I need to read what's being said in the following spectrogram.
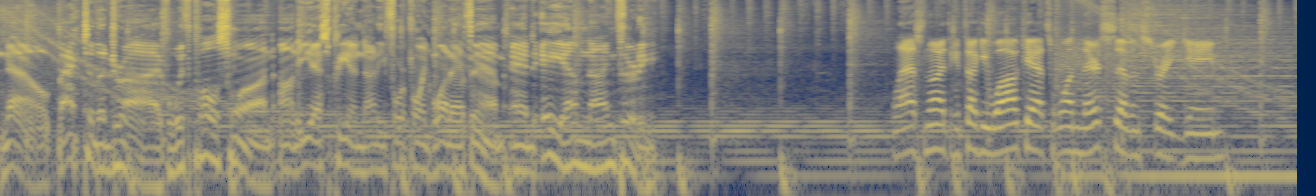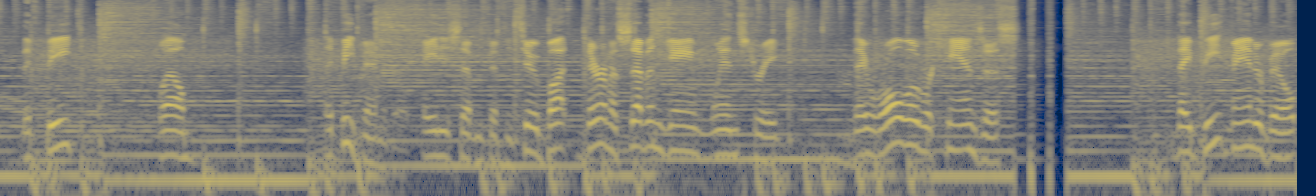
Now, back to the drive with Paul Swann on ESPN 94.1 FM and AM 930. Last night, the Kentucky Wildcats won their seventh straight game. They beat, well, they beat Vanderbilt 87 52, but they're on a seven game win streak. They roll over Kansas. They beat Vanderbilt.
